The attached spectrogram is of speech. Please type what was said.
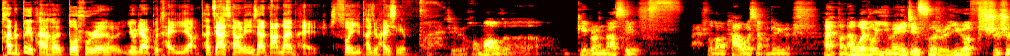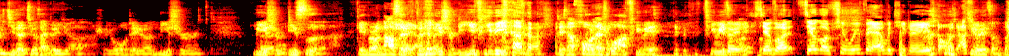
他的背牌和多数人有点不太一样，他加强了一下打慢牌，所以他就还行。哎，这个黄帽子 Gabriel Nassif，说到他，我想这个，哎，本来我也都以为这次是一个史诗级的决赛对决了，是由这个历史历史第四。Gabriel Nasser 对历史第一 PV，这咱后边再说啊。PV，PV 怎么？结果结果 PV 被 MTG 搞下 去。PV 怎么被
